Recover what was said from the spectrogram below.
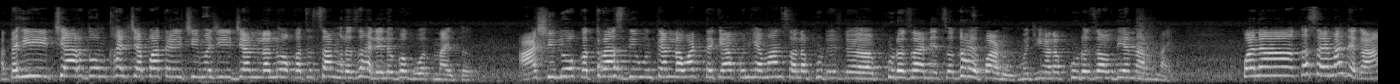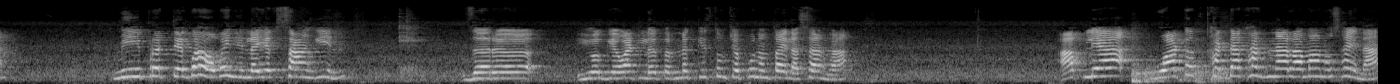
आता ही चार दोन खालच्या पातळीची म्हणजे ज्यांना लोकांचं चांगलं झालेलं बघवत नाहीत अशी लोक त्रास देऊन त्यांना वाटतं की आपण ह्या माणसाला पुढे पुढं जाण्याचं घाळ पाडू. म्हणजे ह्याला पुढं जाऊ देणार नाही. पण कसं आहे माहिती का? मी प्रत्येक भाऊ बहिणीला एक सांगीन. जर योग्य वाटलं तर नक्कीच तुमच्या पूनमताईला सांगा. आपल्या वाटत खड्डा खाणारा माणूस आहे ना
